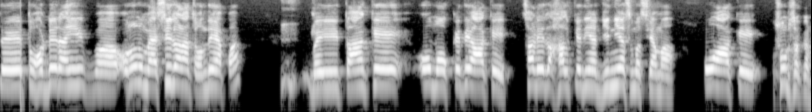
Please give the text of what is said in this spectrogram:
ਤੇ ਤੁਹਾਡੇ ਰਾਹੀਂ ਅਹ, ਉਹਨਾਂ ਨੂੰ ਮੈਸੇਜ ਲਾਣਾ ਚਾਹੁੰਦੇ ਹਾਂ ਆਪਾਂ। ਬਈ ਤਾਂ ਕਿ ਉਹ ਮੌਕੇ ਤੇ ਆ ਕੇ ਸਾਡੇ ਲ- ਹਲਕੇ ਦੀਆਂ ਜਿੰਨੀਆਂ ਸਮੱਸਿਆਵਾਂ ਉਹ ਆ ਕੇ ਸੁਣ ਸਕਣ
